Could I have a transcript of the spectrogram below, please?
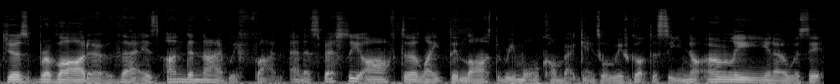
just bravado that is undeniably fun. And especially after like the last three Mortal Kombat games where we've got to see not only, you know, was it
